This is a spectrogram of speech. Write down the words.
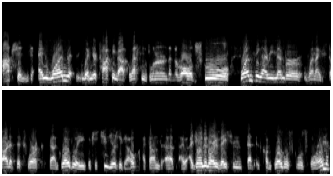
options. And one, when you're talking about lessons learned and the role of school, one thing I remember when I started this work uh, globally, which was two years ago, I found uh, I, I joined an organization that is called Global Schools Forum,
